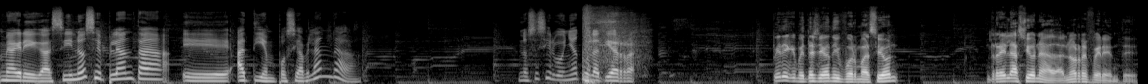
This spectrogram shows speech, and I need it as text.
me agrega, si no se planta eh, a tiempo, ¿se ablanda? No sé si el boñato o la tierra. Espere que me está llegando información relacionada, no referente.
